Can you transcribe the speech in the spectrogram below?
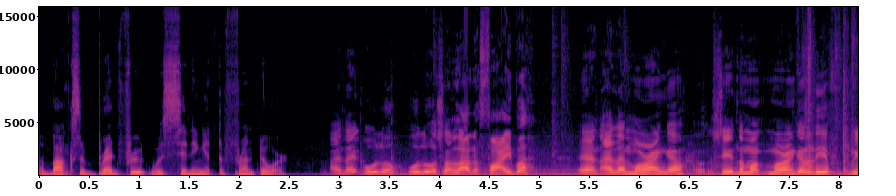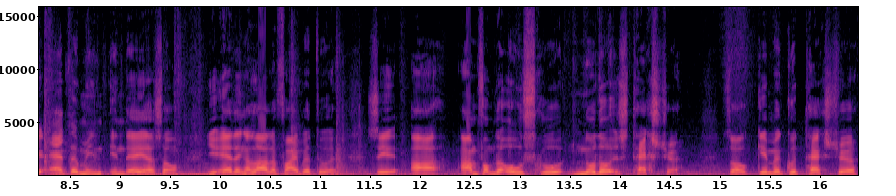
a box of breadfruit was sitting at the front door. I like ulu. Ulu is a lot of fiber. And I like moringa. See, the moringa leaf, we add them in, in there, so you're adding a lot of fiber to it. See, uh, I'm from the old school. Noodle is texture. So give me a good texture.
